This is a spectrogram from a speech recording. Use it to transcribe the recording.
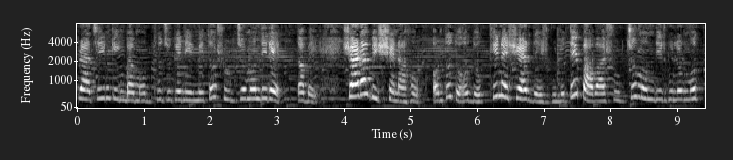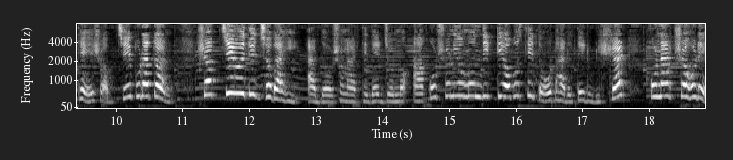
প্রাচীন কিংবা মধ্যযুগে নির্মিত সূর্য মন্দিরের। তবে সারা বিশ্বে না হোক, অন্তত দক্ষিণ এশিয়ার দেশগুলোতে পাওয়া সূর্য মন্দিরগুলোর মধ্যে সবচেয়ে পুরাতন, সবচেয়ে ঐতিহ্যবাহী আর দর্শনার্থীদের জন্য আকর্ষণীয় মন্দিরটি অবস্থিত ভারতের উড়িষ্যার কোণার্ক শহরে।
